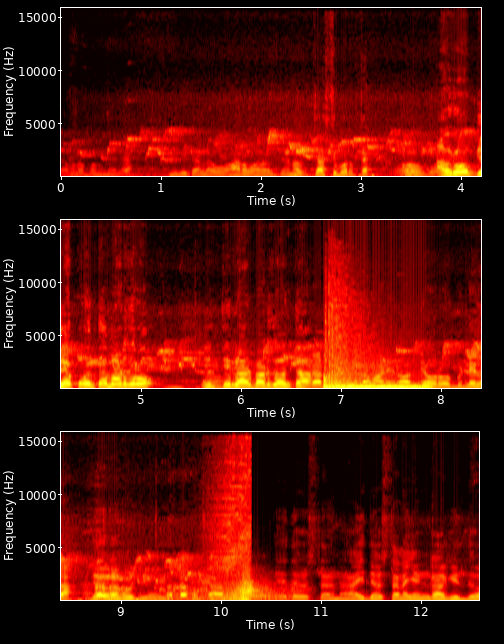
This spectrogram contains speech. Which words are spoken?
ಗಮನ ಬಂದಮೇಲೆ ಇದಕ್ಕೆಲ್ಲ ವಾರ ವಾರ ಜನ ಜಾಸ್ತಿ ಬರುತ್ತೆ. ಅವರು ಬೇಕು ಅಂತ ಮಾಡಿದ್ರು. ಇಲ್ಲಿ ತಿರ್ಗಾಡ್ಬಾರ್ದು ಅಂತ. ಮಾಡಿದ್ರು. ದೇವರು ಬಿಡ್ಲಿಲ್ಲ. ದೇವರ ಇದೇ ದೇವಸ್ಥಾನ ಈ ದೇವಸ್ಥಾನ ಹೆಂಗಾಗಿದ್ದು?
